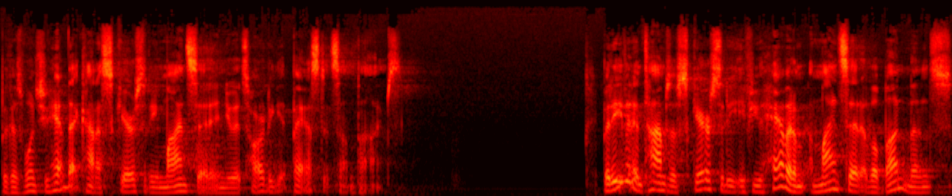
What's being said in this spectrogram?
Because once you have that kind of scarcity mindset in you, it's hard to get past it sometimes. But even in times of scarcity, if you have a mindset of abundance,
